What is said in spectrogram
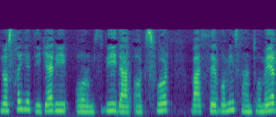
نسخه دیگری اورمزبی در آکسفورد و سومی سنتومر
